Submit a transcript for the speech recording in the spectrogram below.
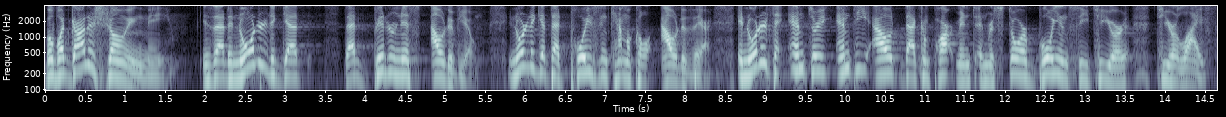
But what God is showing me is that in order to get that bitterness out of you, in order to get that poison chemical out of there, in order to empty, empty out that compartment and restore buoyancy to your, to your life,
